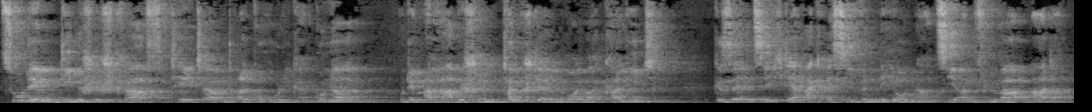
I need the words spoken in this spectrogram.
Zu dem diebischen Straftäter und Alkoholiker Gunnar und dem arabischen Tankstellenräuber Khalid gesellt sich der aggressive Neonazi-Anführer Adam.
